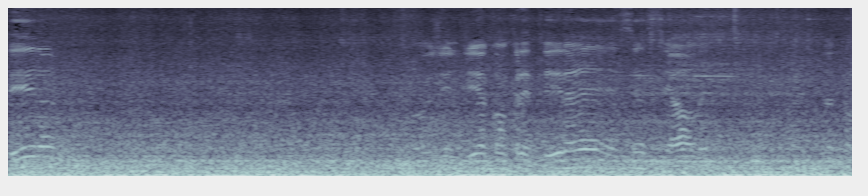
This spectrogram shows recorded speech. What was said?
concreteira. Hoje em dia a concreteira é essencial, né? Dá para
